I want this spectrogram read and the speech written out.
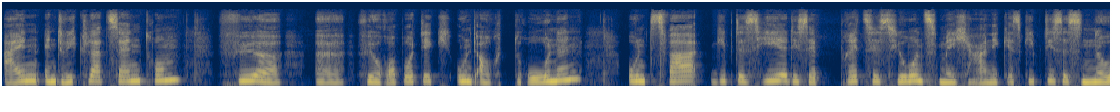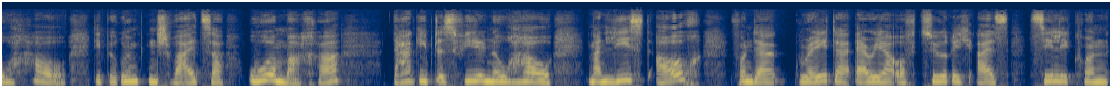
ein Entwicklerzentrum für, äh, für Robotik und auch Drohnen. Und zwar gibt es hier diese Präzisionsmechanik, es gibt dieses Know-how, die berühmten Schweizer Uhrmacher, da gibt es viel Know-how. Man liest auch von der Greater Area of Zürich als Silicon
